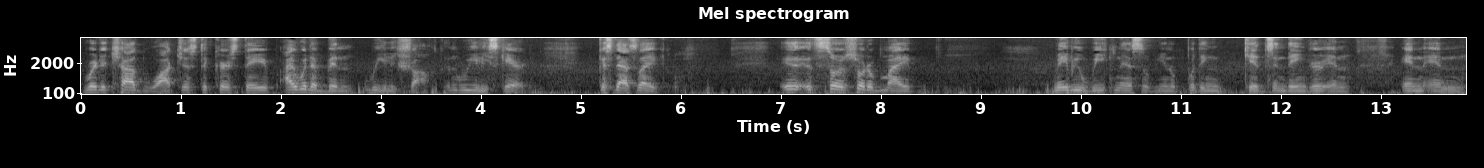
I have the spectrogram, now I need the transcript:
where the child watches the curse tape, I would have been really shocked and really scared. Because that's like, it's sort sort of my maybe weakness of you know putting kids in danger and and in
